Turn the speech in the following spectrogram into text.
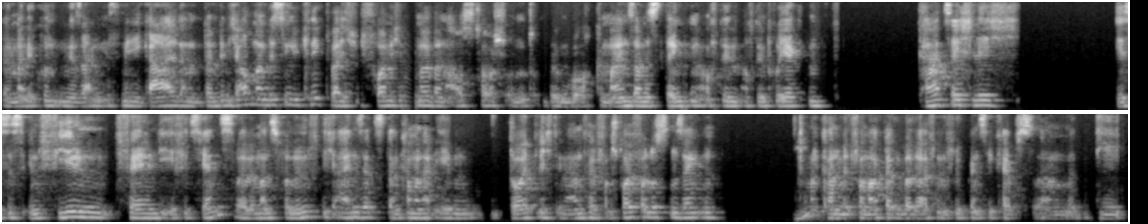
wenn meine Kunden mir sagen, ist mir egal, dann, dann bin ich auch mal ein bisschen geknickt, weil ich, ich freue mich immer über einen Austausch und irgendwo auch gemeinsames Denken auf den, auf den Projekten. Tatsächlich ist es in vielen Fällen die Effizienz, weil wenn man es vernünftig einsetzt, dann kann man halt eben deutlich den Anteil von Streuverlusten senken. Mhm. Man kann mit vermarkterübergreifenden Frequency Caps ähm, die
